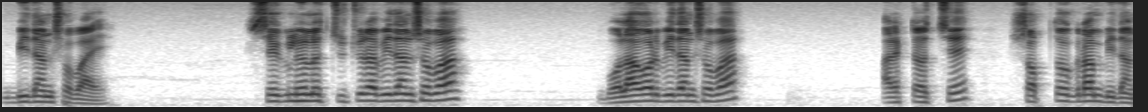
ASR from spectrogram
বিধানসভায়। সেগুলি হলো চুচুড়া বিধানসভা, বলাগড় বিধানসভা আরেকটা হচ্ছে সপ্তগ্রাম বিধান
